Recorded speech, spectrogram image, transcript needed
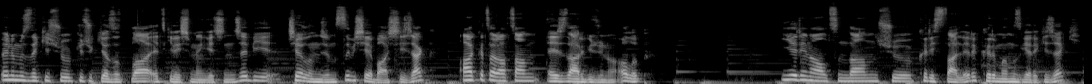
Önümüzdeki şu küçük yazıtla etkileşime geçince bir challenge'ımsı bir şey başlayacak. Arka taraftan ejder gücünü alıp yerin altından şu kristalleri kırmamız gerekecek.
